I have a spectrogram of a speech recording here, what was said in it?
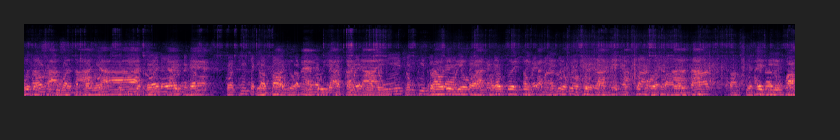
พุทธศาสนาจ้าเชิใจแท้ก่อนที่จะกลับบ้านกลับเมืองนะครับก็แมาตรงนี้ตรงที่ต้นเราได้มีโอกาสมาร่วมด้วยช่วยกันในช่วงของช่เววยกัลานในนี้การอัสร้างโมทนานะ ยนะตามเจตนารมณ์ให้มีความ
